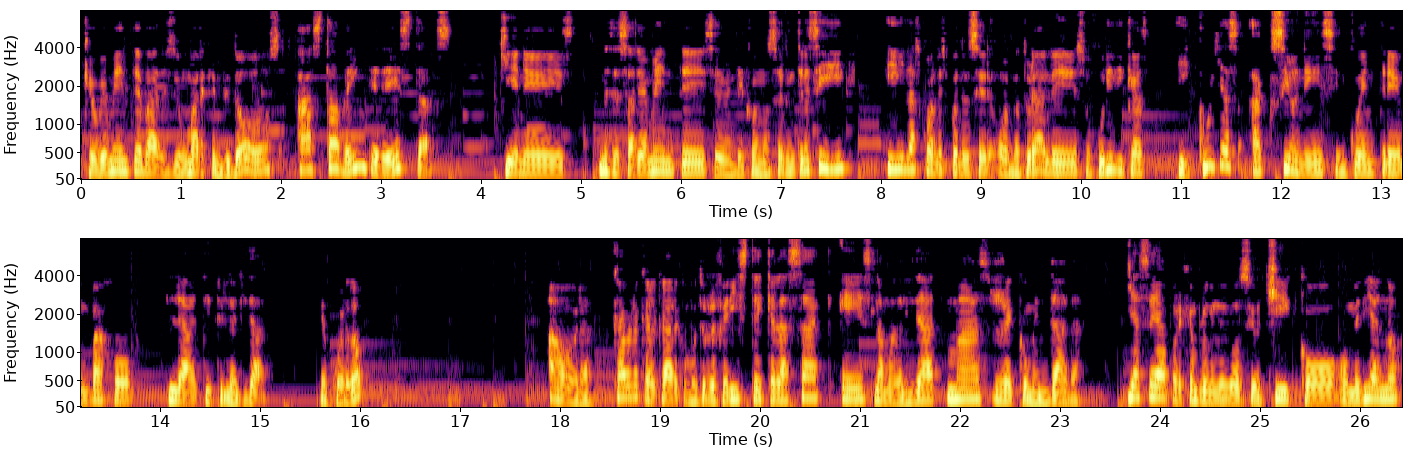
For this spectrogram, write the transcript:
que obviamente va desde un margen de 2 hasta 20 de estas, quienes necesariamente se deben de conocer entre sí y las cuales pueden ser o naturales o jurídicas y cuyas acciones se encuentren bajo la titularidad. ¿De acuerdo? Ahora, cabe recalcar, como tú referiste, que la SAC es la modalidad más recomendada, ya sea por ejemplo un negocio chico o mediano,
